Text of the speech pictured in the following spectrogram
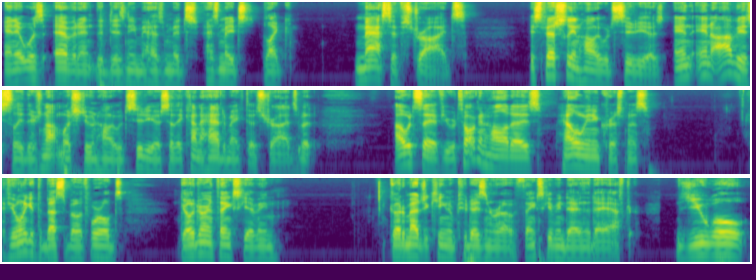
and it was evident that Disney has made has made like massive strides, especially in Hollywood studios. And and obviously, there's not much to do in Hollywood studios, so they kind of had to make those strides. But I would say if you were talking holidays, Halloween and Christmas, if you want to get the best of both worlds, go during Thanksgiving, go to Magic Kingdom two days in a row, Thanksgiving Day and the day after. You will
